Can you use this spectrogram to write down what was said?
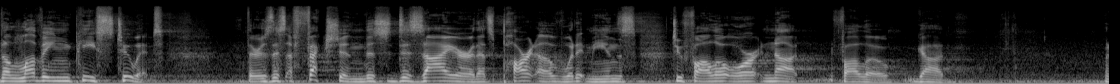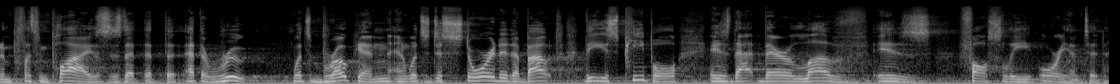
the loving piece to it. There is this affection, this desire that's part of what it means to follow or not follow God. What implies is that, that the, at the root, what's broken and what's distorted about these people is that their love is falsely oriented.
